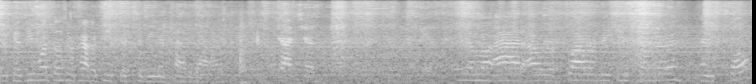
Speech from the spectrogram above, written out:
because you want those ricotta pieces to be inside the batter. Gotcha. And then we'll add our flour, baking soda, and salt.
